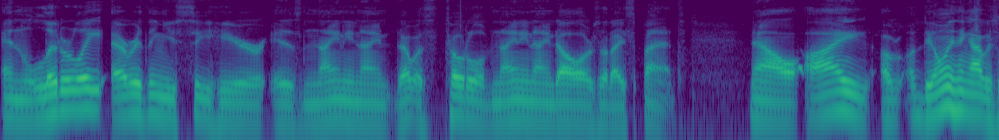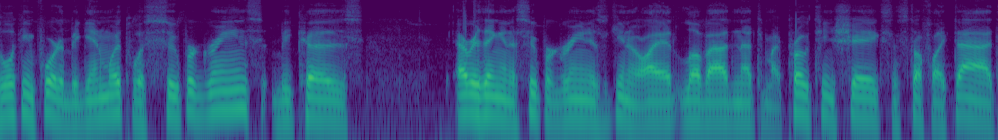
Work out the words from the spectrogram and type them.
and literally everything you see here is 99. That was total of $99 that I spent. Now, I uh, the only thing I was looking for to begin with was super greens because everything in a super green is, you know, I love adding that to my protein shakes and stuff like that.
